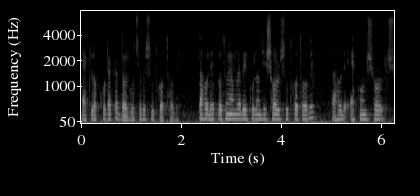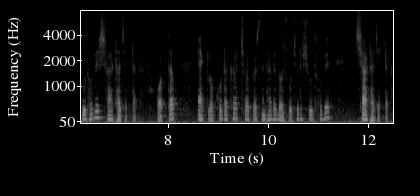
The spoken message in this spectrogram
এক লক্ষ টাকার দশ বছরের সুদ কত হবে? তাহলে প্রথমে আমরা বের করলাম যে সরল সুদ কত হবে? তাহলে এখন সুদ হবে ষাট হাজার টাকা। অর্থাৎ এক লক্ষ টাকার ছয় পার্সেন্ট হারে দশ বছরের সুদ হবে ষাট হাজার টাকা।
